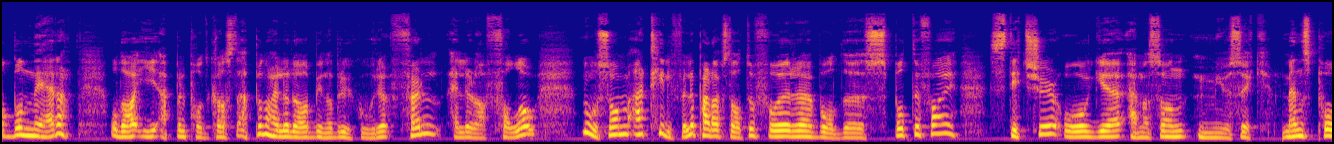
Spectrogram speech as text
abonnere, og da i Apple Podcast-appen, og heller da begynne å bruke ordet følg, eller da follow, noe som er tilfellet per dags dato for eh, både Spotify, Stitcher og eh, Amazon Music. Mens på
